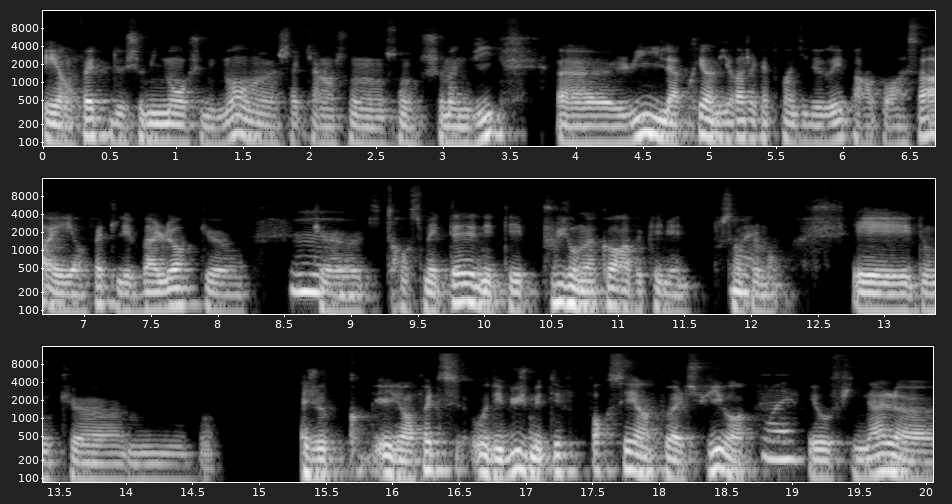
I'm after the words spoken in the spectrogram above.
Et en fait, de cheminement en cheminement, hein, chacun a son, son chemin de vie, euh, lui, il a pris un virage à 90 degrés par rapport à ça. Et en fait, les valeurs que, que, Hmm. qu'il transmettait n'étaient plus en accord avec les miennes, tout Ouais, simplement. Et donc, euh, je, et en fait, au début, je m'étais forcé un peu à le suivre. ouais. Et au final, euh,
